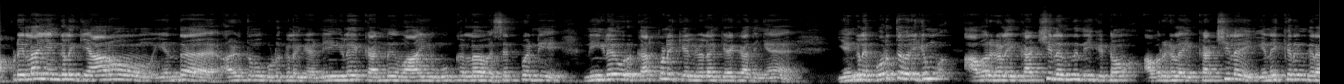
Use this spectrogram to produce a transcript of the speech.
அப்படிலாம் எங்களுக்கு யாரும் எந்த அழுத்தமும் கொடுக்கலைங்க. நீங்களே கண் வாய் மூக்கெல்லாம் செட் பண்ணி நீங்களே ஒரு கற்பனை கேள்வியெல்லாம் கேட்காதீங்க. எங்களை பொறுத்த வரைக்கும் அவர்களை கட்சியிலேருந்து நீக்கிட்டோம். அவர்களை கட்சியில் இணைக்கிறங்கிற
